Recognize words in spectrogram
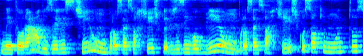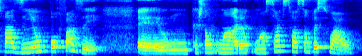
mentorados, eles tinham um processo artístico, eles desenvolviam um processo artístico, só que muitos faziam por fazer. É uma questão, uma, uma satisfação pessoal.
